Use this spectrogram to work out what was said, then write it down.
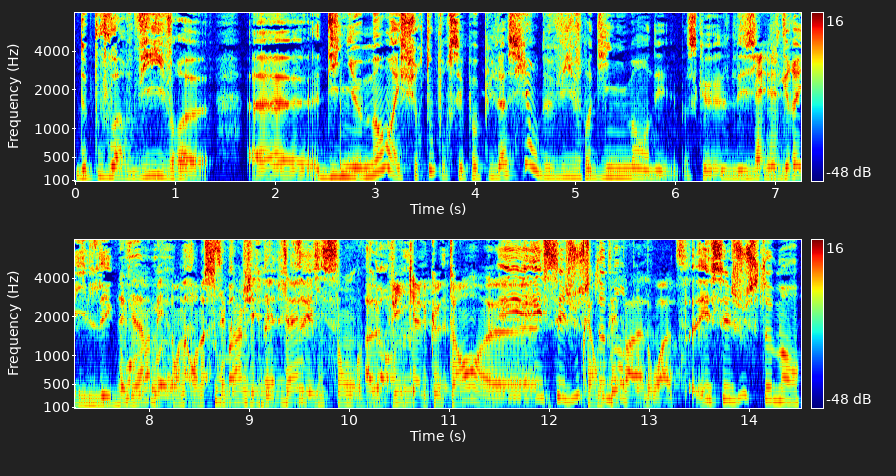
de pouvoir vivre euh, dignement et surtout pour ces populations de vivre dignement. Parce que les immigrés illégaux mais on, on c'est quand même des thèmes qui sont depuis euh, quelques temps euh, et, c'est justement par la droite. et c'est justement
